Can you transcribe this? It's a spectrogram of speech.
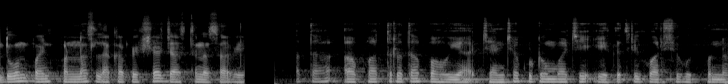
दोन पॉईंट पन्नास लाखापेक्षा जास्त नसावे. आता अपात्रता पाहूया. ज्यांच्या कुटुंबाचे एकत्रित वार्षिक उत्पन्न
